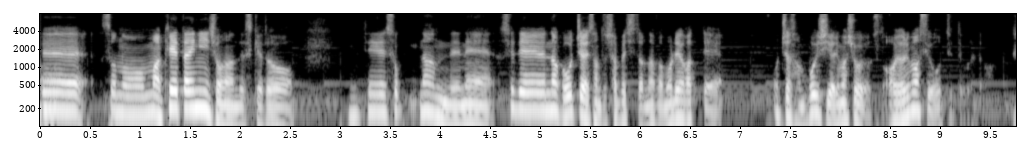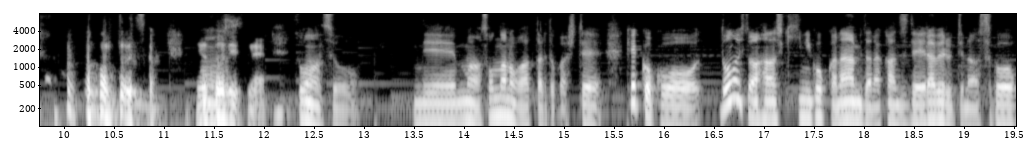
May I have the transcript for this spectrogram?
で、その、まあ、携帯認証なんですけど、で、そ、なんでね、それで、なんか落合さんと喋ってたら、なんか盛り上がって、落合さん、 Voicyやりましょうよって言って、あ、やりますよって言ってくれた。本当ですか？やってほしいですね。そうなんですよ。で、まあそんなのがあったりとかして、結構こう、どの人の話聞きに行こうかなみたいな感じで選べるっていうのはすご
